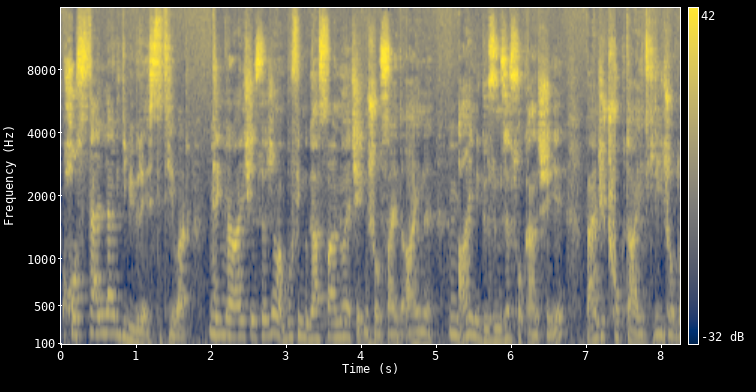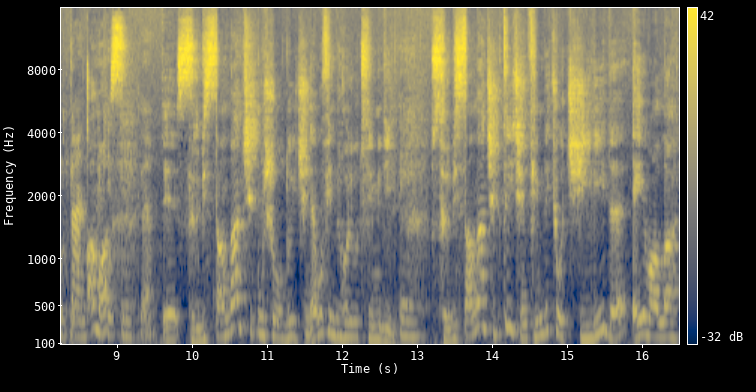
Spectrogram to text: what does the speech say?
hosteller gibi bir estetiği var. Tekrar aynı şeyi söyleyeceğim ama bu filmi Gaspar Noé çekmiş olsaydı aynı aynı gözümüze sokan şeyi bence çok daha etkileyici olurdu. Bence ama kesinlikle. e, Sırbistan'dan çıkmış olduğu için yani bu film bir Hollywood filmi değil. Değil. Sırbistan'dan çıktığı için filmdeki o çiğliği de eyvallah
